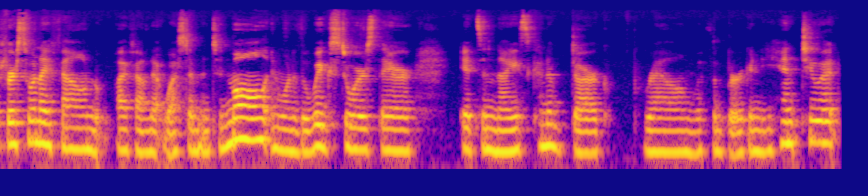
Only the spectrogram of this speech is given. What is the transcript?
first one I found, I found at West Edmonton Mall in one of the wig stores there. It's a nice kind of dark brown with a burgundy hint to it.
